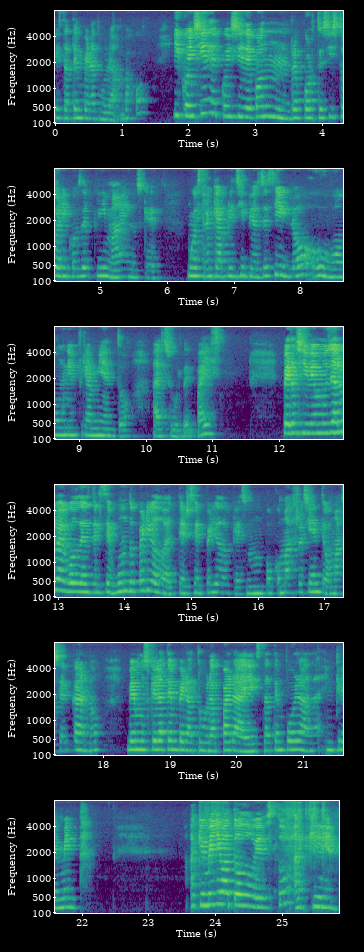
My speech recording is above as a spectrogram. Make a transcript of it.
esta temperatura bajó. Y coincide, coincide con reportes históricos del clima en los que muestran que a principios de siglo hubo un enfriamiento al sur del país. Pero si vemos ya luego desde el segundo periodo al tercer periodo, que es un poco más reciente o más cercano, vemos que la temperatura para esta temporada incrementa. ¿A qué me lleva todo esto? A que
